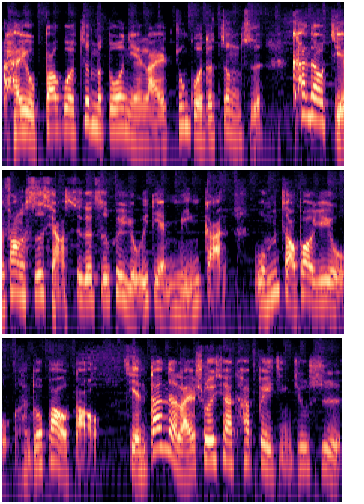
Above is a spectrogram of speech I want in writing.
还有包括这么多年来中国的政治，看到“解放思想”四个字会有一点敏感。我们早报也有很多报道，简单的来说一下它背景，就是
